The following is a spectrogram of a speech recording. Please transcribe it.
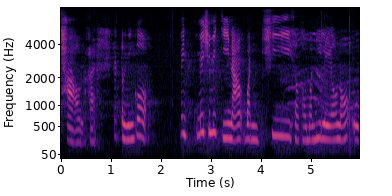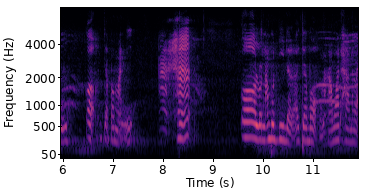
เช้านะคะและตอนนี้ก็ไม่ไม่ใช่ไม่กี่นะ วันที่สองสามวันที่แล้วเนาะเออก็จะประมาณนี้อะฮะก็รดน้ำบนดินเดี๋ยวเราจะบอกนะว่าทำอะไร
